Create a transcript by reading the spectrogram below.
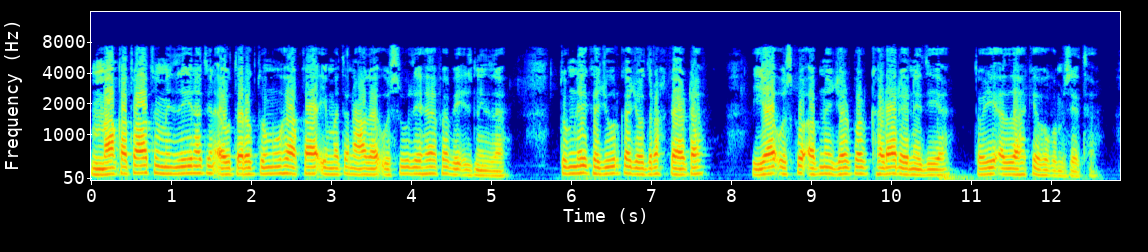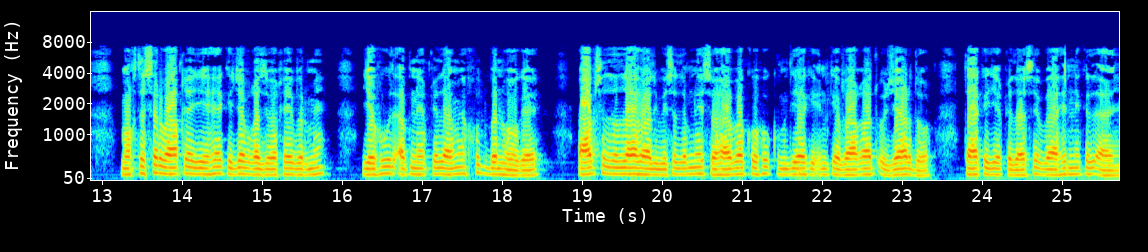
ما قطعت من زینت او ترکتموها قائمتا على اصولها فبئذن اللہ۔ تم نے کھجور کا جو درخت کاٹا یا اس کو اپنے جڑ پر کھڑا رہنے دیا تو یہ اللہ کے حکم سے تھا۔ مختصر واقعہ یہ ہے کہ جب غزوہ خیبر میں یہود اپنے قلعہ میں خود بند ہو گئے۔ آپ صلی اللہ علیہ وسلم نے صحابہ کو حکم دیا کہ ان کے باغات اجاڑ دو تاکہ یہ قلعہ سے باہر نکل آئیں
